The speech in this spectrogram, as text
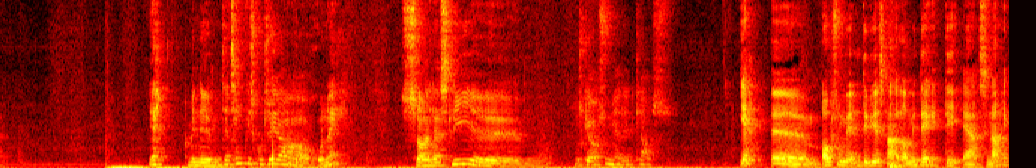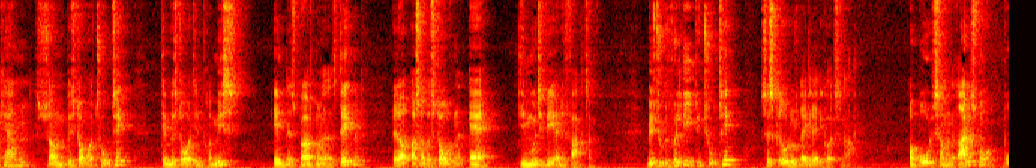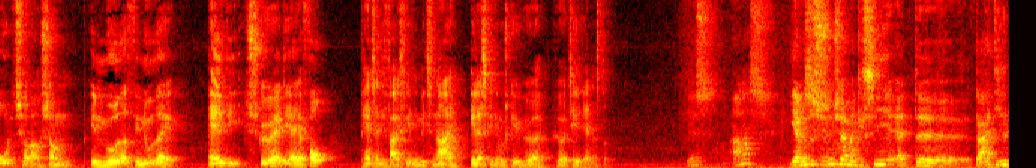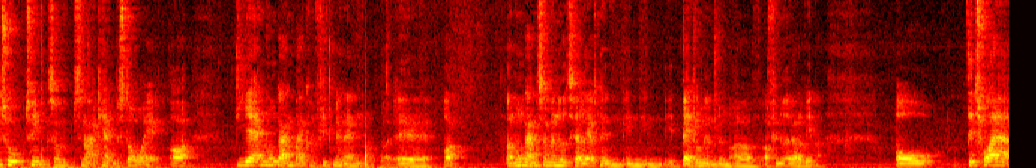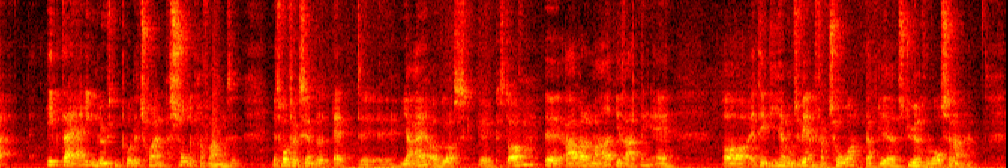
Ja, men øh, jeg tænkte, vi skulle til at runde af. Så lad os lige øh, måske opsummere lidt, Claus. Ja, øh, opsummeringen, det vi har snakket om i dag, det er scenariekernen, som består af to ting. Den består af din præmis, enten et spørgsmål eller en statement, eller, og så består den af din motiverende faktor. Hvis du kan forlige de to ting, så skriver du et rigtig, rigtig godt scenarie. Og brug det som en rettesnor, brug det som en måde at finde ud af, alle de skøre idéer, jeg får, passer de faktisk ind i mit scenarie, eller skal de måske høre, høre til et andet sted? Yes. Anders? Jamen, så synes jeg, at man kan sige, at øh, der er de her to ting, som scenariekernen består af, og de er nogle gange bare i konflikt med hinanden. Øh, og, og nogle gange så er man nødt til at lave sådan en, en, en, et battle mellem dem og, og finde ud af, hvad der vinder. Og det tror jeg ikke, der er en løsning på. Det tror jeg er en personlig præference. Jeg tror for eksempel, at øh, jeg og vel også øh, Christoffer øh, arbejder meget i retning af, og at det er de her motiverende faktorer, der bliver styrende for vores scenarie.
